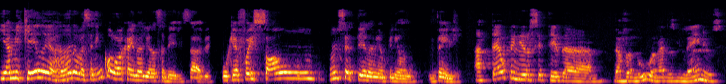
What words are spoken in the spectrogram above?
E a Michaela e a Hannah você nem coloca aí na aliança deles, sabe? Porque foi só um, um CT, na minha opinião, entende? Até o primeiro CT da, da Vanua, né, dos Millennials,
